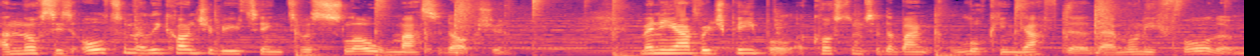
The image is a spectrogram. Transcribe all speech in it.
and thus is ultimately contributing to a slow mass adoption. Many average people, accustomed to the bank looking after their money for them,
